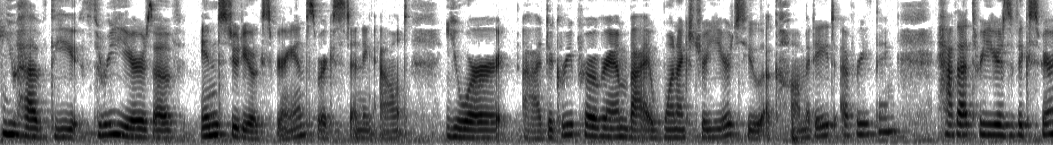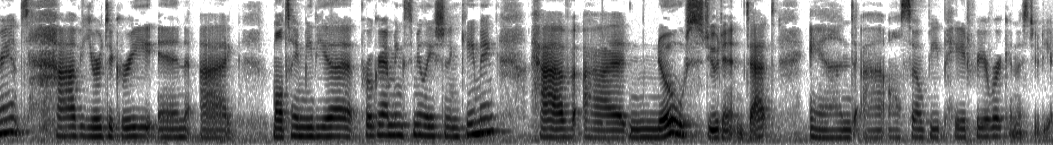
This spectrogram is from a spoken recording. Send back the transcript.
you have the three years of in studio experience. We're extending out your uh, degree program by one extra year to accommodate everything. Have that three years of experience, have your degree in uh, multimedia programming, simulation, and gaming, have uh, no student debt, and uh, also be paid for your work in the studio.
